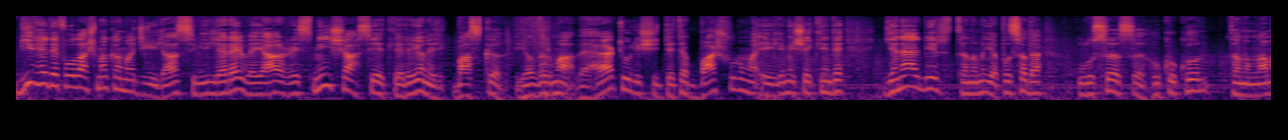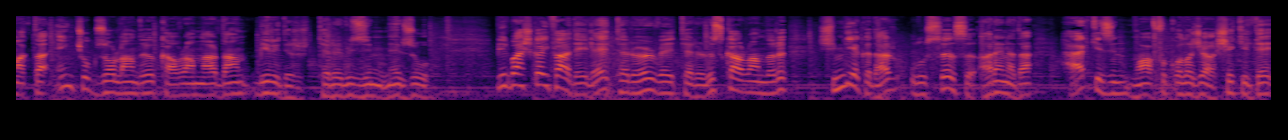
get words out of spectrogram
Bir hedefe ulaşmak amacıyla sivillere veya resmi şahsiyetlere yönelik baskı, yıldırma ve her türlü şiddete başvurma eylemi şeklinde genel bir tanımı yapılsa da uluslararası hukukun tanımlamakta en çok zorlandığı kavramlardan biridir terörizm mevzu. Bir başka ifadeyle terör ve terörist kavramları şimdiye kadar uluslararası arenada herkesin muvaffak olacağı şekilde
